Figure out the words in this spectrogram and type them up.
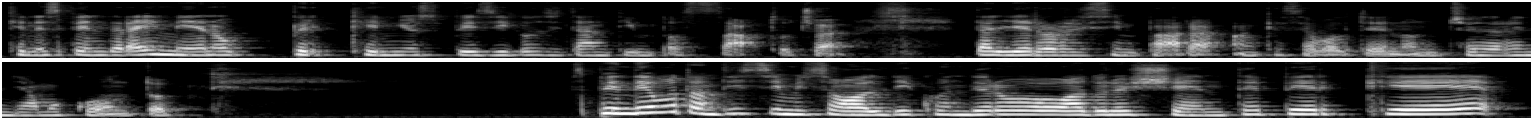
che ne spenderei meno perché ne ho spesi così tanti in passato, cioè dagli errori si impara, anche se a volte non ce ne rendiamo conto. Spendevo tantissimi soldi quando ero adolescente perché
